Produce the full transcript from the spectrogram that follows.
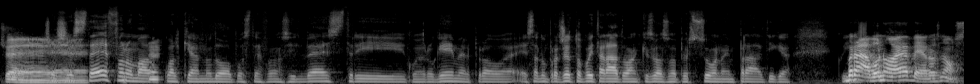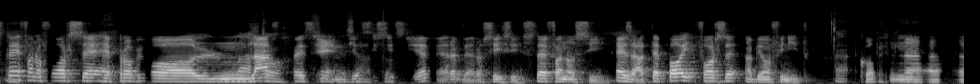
Cioè, cioè, c'è Stefano, ma eh. qualche anno dopo, Stefano Silvestri con Eurogamer, però è stato un progetto poi tarato anche sulla sua persona in pratica. Quindi... Bravo, no, è vero, no, Stefano eh. forse eh. è proprio l'altro esempio. Sì, esatto. sì, sì, sì, è vero, è vero, sì, sì, Stefano sì, esatto, e poi forse abbiamo finito. Ah, con, perché... uh,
